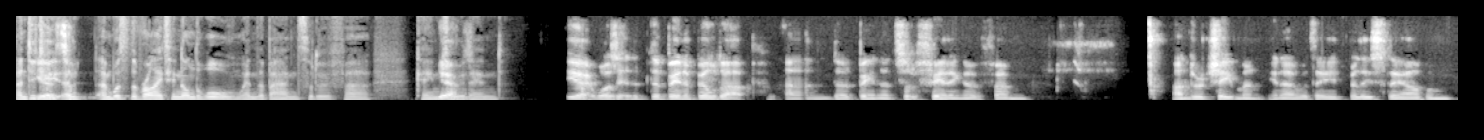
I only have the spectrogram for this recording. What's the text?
and did yeah, you? So, and, and, was the writing on the wall when the band sort of uh, came yeah. to an end? Yeah, it was. It, there'd been a build up, and there'd been a sort of feeling of um, underachievement. You know, with the release of the album,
